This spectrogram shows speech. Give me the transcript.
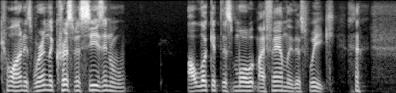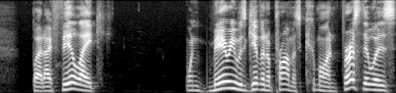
Come on, as we're in the Christmas season, I'll look at this more with my family this week. but I feel like when Mary was given a promise, come on, first there was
